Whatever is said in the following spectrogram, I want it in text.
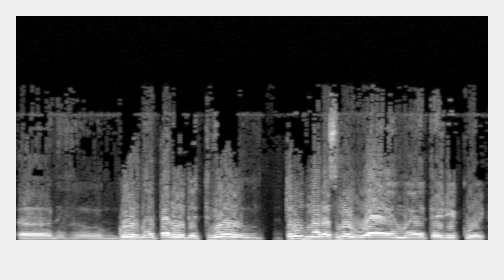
горной породы, трудно размываемой этой рекой,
